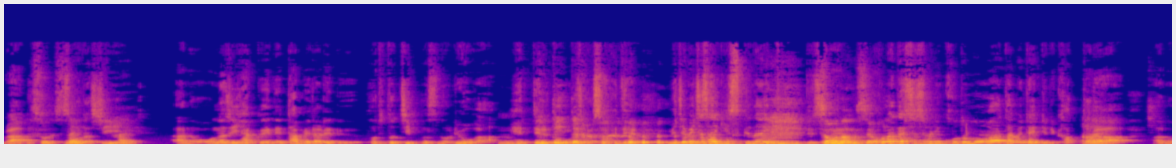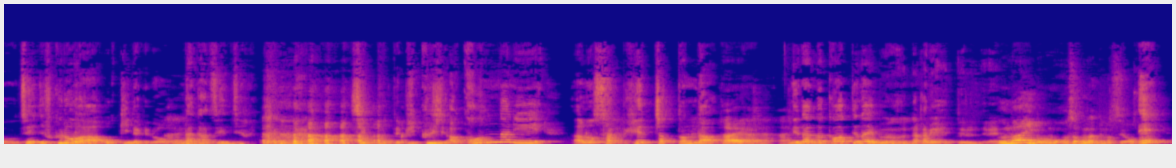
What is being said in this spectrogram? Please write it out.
が、そうですね。そうだしはい。あの、同じ100円で食べられるポテトチップスの量がうん減ってると思うんですよ。それで、めちゃめちゃ最近少ないんですよ、そうなんですよこの間久しぶりに子供が食べたいって言って買ったら、あの、全然、袋は大きいんだけど、はい中全然入ってないね。チップってびっくりして、あ、こんなに、あの、さ、減っちゃったんだ。はいはいはい。値段が変わってない分、うん中身が減ってるんでね。うまい棒も細くなってますよ。え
